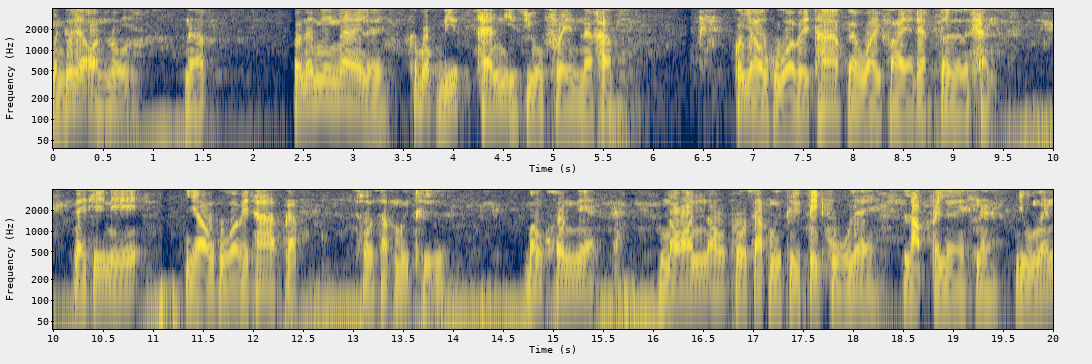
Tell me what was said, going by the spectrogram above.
มันก็จะอ่อนลงนะครับ เพราะนั้นง่ายๆเลยเขาบอก distance is your friend นะครับ ก็อย่าเอาหัวไปทาบกับ Wi-Fi adapter แล้วกัน ในที่นี้อย่าเอาหัวไปทาบกับโทรศัพท์มือถือ บางคนเนี่ย นอนเอาโทรศัพท์มือถือติดหูเลย หลับไปเลยนะอยู่งั้น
